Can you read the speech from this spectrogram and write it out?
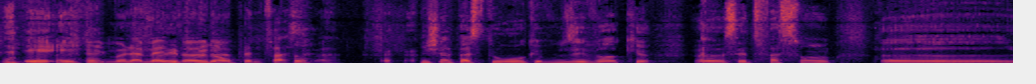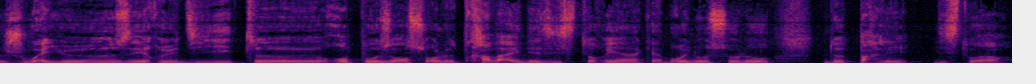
Et, et qu'ils me la mettent euh, la pleine face. voilà. Michel Pastoureau, que vous évoque euh, cette façon euh, joyeuse, érudite, euh, reposant sur le travail des historiens qu'a Bruno Solo, de parler d'histoire?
